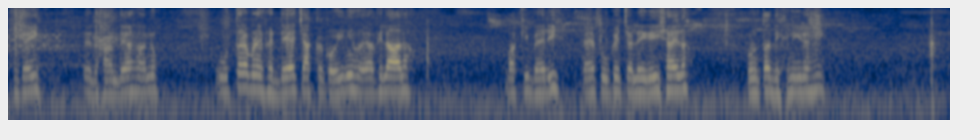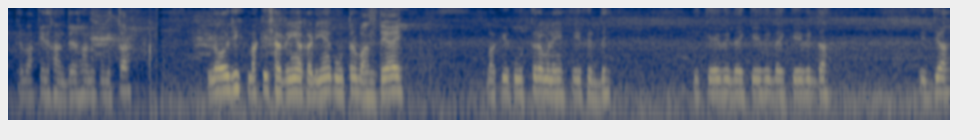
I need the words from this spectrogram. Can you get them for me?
ਠੀਕ ਹੈ ਜੀ, ਤੇ ਦਿਖਾਉਂਦੇ ਆ ਸਾਨੂੰ। ਕਬੂਤਰ ਆਪਣੇ ਫਿਰਦੇ ਆ, ਚੱਕ ਕੋਈ ਨਹੀਂ ਹੋਇਆ ਫਿਲਹਾਲ। ਬਾਕੀ ਬੈਰੀ ਤੈ ਪੂ ਕੇ ਚਲੇ ਗਈ ਸ਼ਾਇਦ। ਹੁਣ ਤਾਂ ਦਿਖ ਨਹੀਂ ਰਹੀ। ਤੇ ਬਾਕੀ ਦਿਖਾਉਂਦੇ ਆ ਸਾਨੂੰ ਕਬੂਤਰ। ਲਓ ਜੀ, ਬਾਕੀ ਛਤਰੀਆਂ ਖੜੀਆਂ ਕਬੂਤਰ ਬੰਨਤੇ ਆਏ। ਬਾਕੀ ਕਬੂਤਰ ਆਪਣੇ ਇਹ ਫਿਰਦੇ। ਇੱਕੇ ਫਿਰਦਾ ਇੱਕੇ ਫਿਰਦਾ ਇੱਕੇ ਫਿਰਦਾ। ਤੀਜਾ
